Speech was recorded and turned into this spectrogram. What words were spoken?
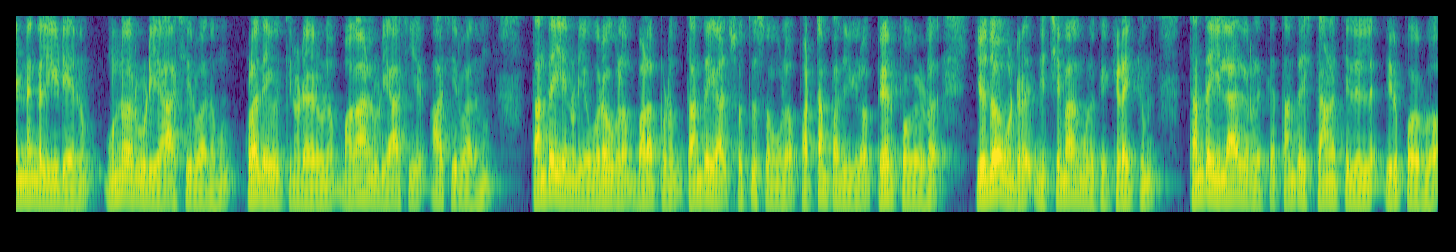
எண்ணங்கள் ஈடேறும். முன்னோர்களுடைய ஆசீர்வாதமும் குலதெய்வத்தினுடைய அருளும் மகான்களுடைய ஆசி ஆசீர்வாதமும் தந்தையனுடைய உறவுகளும் பலப்படும். தந்தையால் சொத்து சுகங்களோ பட்டம் பதவிகளோ பேர் புகழோ ஏதோ ஒன்று நிச்சயமாக உங்களுக்கு கிடைக்கும். தந்தை இல்லாதவர்களுக்கு தந்தை ஸ்தானத்தில் இருப்பவர்களோ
